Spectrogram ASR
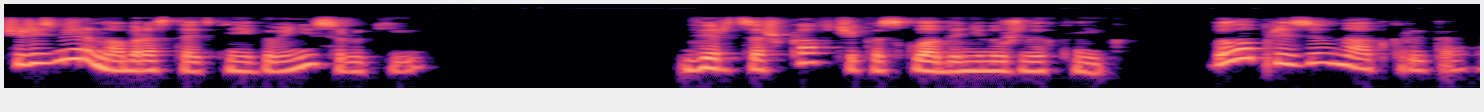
чрезмерно обрастать книгами не с руки. Дверца шкафчика склада ненужных книг была призывно открыта.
